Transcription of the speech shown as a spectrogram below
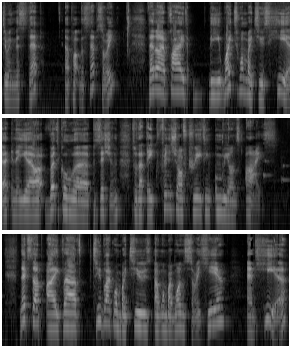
doing this step uh, part of the step, sorry. Then I applied the white 1x2s here in a uh, vertical uh, position so that they finish off creating Umbreon's eyes. Next up, I grabbed two black 1x2s, uh, 1x1s, sorry, here and here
